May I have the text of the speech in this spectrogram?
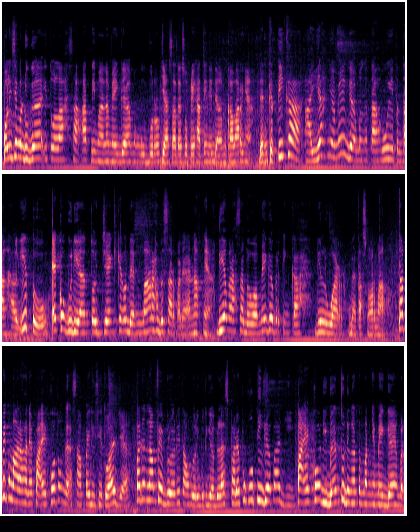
Polisi menduga itulah saat di mana Mega mengubur jasadnya Suprihatin di dalam kamarnya. Dan ketika ayahnya Mega mengetahui tentang hal itu, Eko Budianto jengkel dan marah besar pada anaknya. Dia merasa bahwa Mega bertingkah di luar batas normal. Tapi kemarahannya Pak Eko tuh nggak sampai di situ aja. Pada 6 Februari tahun 2013, pada pukul 3 pagi, Pak Eko dibantu dengan temannya Mega yang bernama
